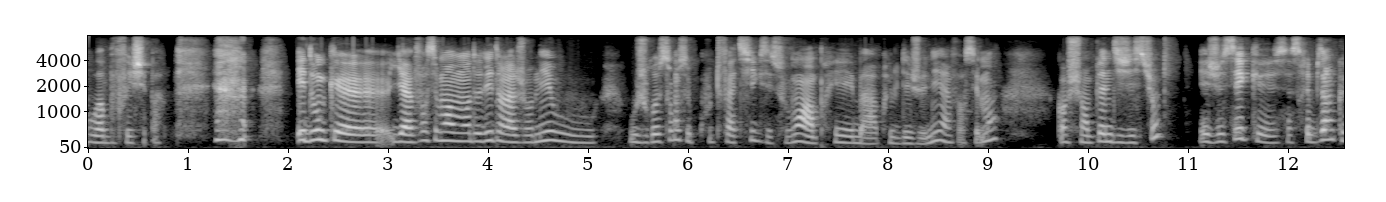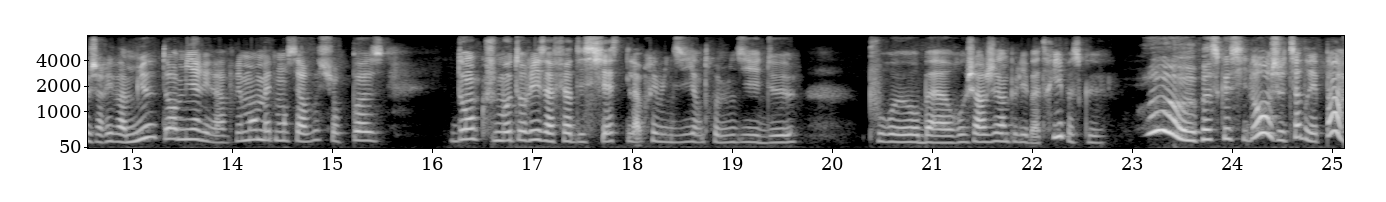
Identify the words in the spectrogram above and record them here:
Ou à bouffer, je sais pas. Et donc, euh, il y a forcément un moment donné dans la journée où, où je ressens ce coup de fatigue. C'est souvent après, bah, après le déjeuner, hein, forcément, quand je suis en pleine digestion. Et je sais que ça serait bien que j'arrive à mieux dormir et à vraiment mettre mon cerveau sur pause. Donc, je m'autorise à faire des siestes l'après-midi, entre midi et deux, pour euh, bah, recharger un peu les batteries, parce que, oh, parce que sinon, je tiendrai pas.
